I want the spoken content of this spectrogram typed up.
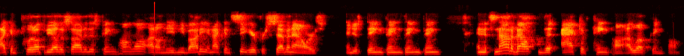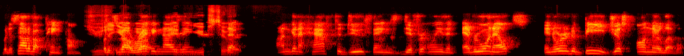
I can put up the other side of this ping pong wall. I don't need anybody. And I can sit here for seven hours and just ping, ping, ping, ping. And it's not about the act of ping pong. I love ping pong, but it's not about ping pong. But it's about recognizing that it. I'm going to have to do things differently than everyone else in order to be just on their level.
